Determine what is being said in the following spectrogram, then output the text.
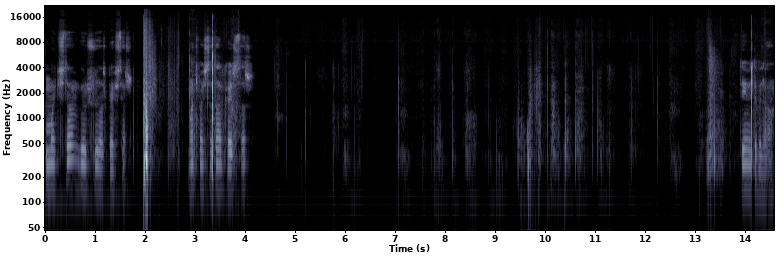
Maçta görüşürüz arkadaşlar. Maç başladı arkadaşlar. Değmedi bile ha.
